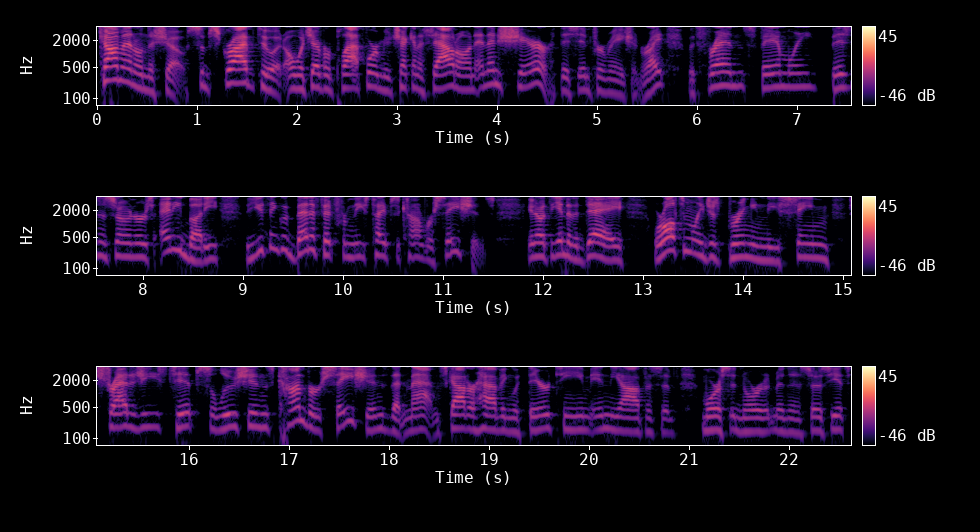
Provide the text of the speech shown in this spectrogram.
comment on the show, subscribe to it on whichever platform you're checking us out on, and then share this information, right, with friends, family, business owners, anybody that you think would benefit from these types of conversations. You know, at the end of the day, we're ultimately just bringing these same strategies, tips, solutions, conversations that Matt and Scott are having with their team in the office of Morrison Nordman and Associates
